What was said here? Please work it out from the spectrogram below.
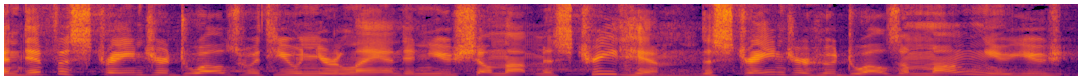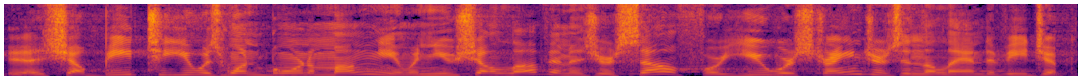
And if a stranger dwells with you in your land, and you shall not mistreat him, the stranger who dwells among you, you uh, shall be to you as one born among you, and you shall love him as yourself, for you were strangers in the land of Egypt.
